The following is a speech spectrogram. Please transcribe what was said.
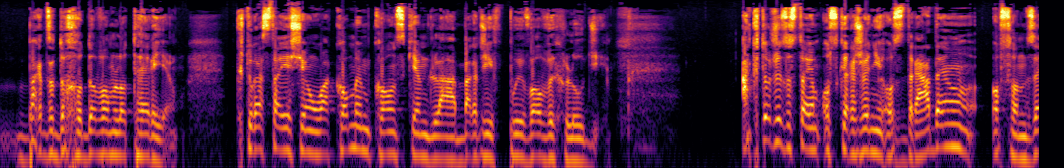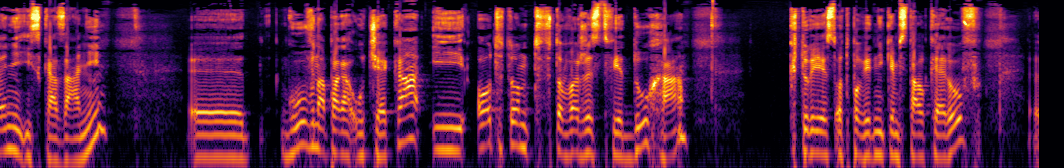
bardzo dochodową loterię, która staje się łakomym kąskiem dla bardziej wpływowych ludzi. Aktorzy zostają oskarżeni o zdradę, osądzeni i skazani – główna para ucieka i odtąd w towarzystwie ducha, który jest odpowiednikiem stalkerów, e,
